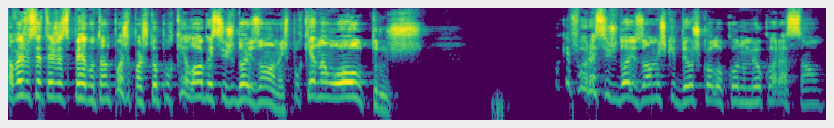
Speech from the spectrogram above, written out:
Talvez você esteja se perguntando, poxa, pastor, por que logo esses dois homens? Por que não outros? Porque foram esses dois homens que Deus colocou no meu coração.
